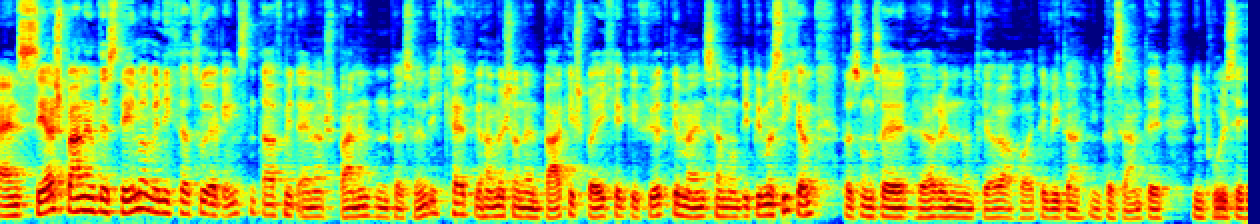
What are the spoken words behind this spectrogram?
Ein sehr spannendes Thema, wenn ich dazu ergänzen darf, mit einer spannenden Persönlichkeit. Wir haben ja schon ein paar Gespräche geführt gemeinsam und ich bin mir sicher, dass unsere Hörerinnen und Hörer heute wieder interessante Impulse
